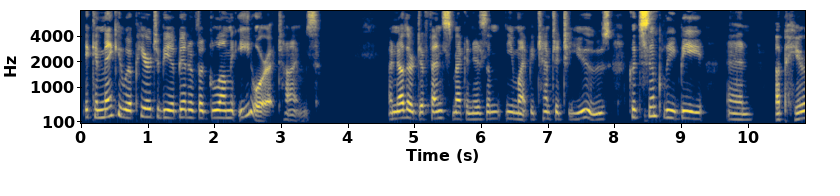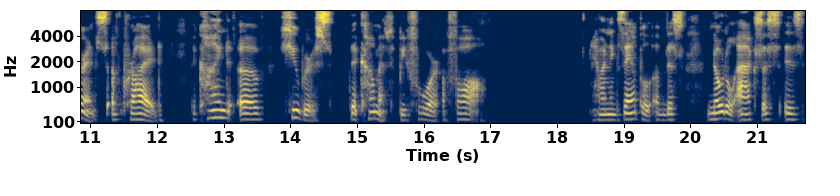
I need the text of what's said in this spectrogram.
it can make you appear to be a bit of a glum Eeyore at times. Another defense mechanism you might be tempted to use could simply be an appearance of pride, the kind of hubris that cometh before a fall. Now, an example of this nodal axis is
